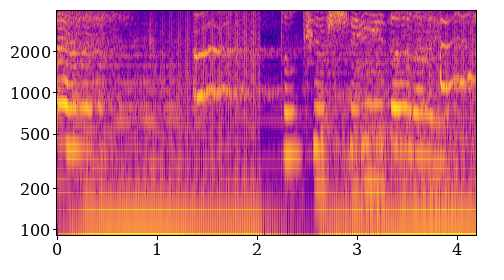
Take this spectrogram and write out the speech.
back. Don't you see that I am?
